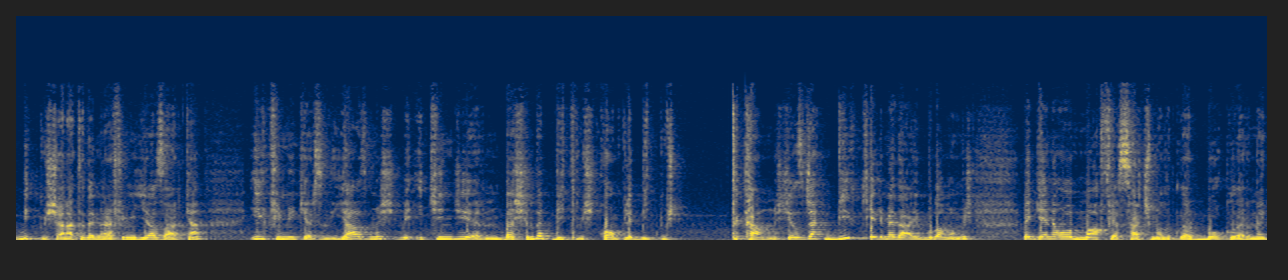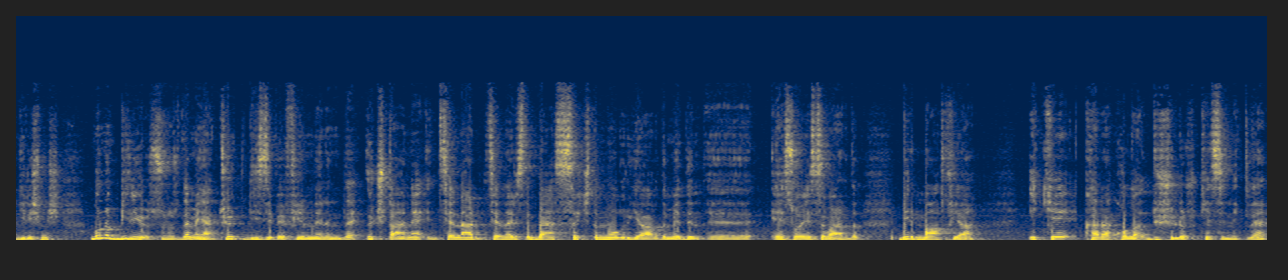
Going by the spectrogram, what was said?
bitmiş. Yani Ata filmi yazarken ilk filmin ilk yarısını yazmış ve ikinci yarının başında bitmiş. Komple bitmiş tıkanmış. Yazacak bir kelime dahi bulamamış ve gene o mafya saçmalıkları boklarına girişmiş. Bunu biliyorsunuz değil mi? Yani Türk dizi ve filmlerinde 3 tane senar, senaristin ben sıçtım ne olur yardım edin e, SOS'i vardır. Bir mafya, iki karakola düşülür kesinlikle.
